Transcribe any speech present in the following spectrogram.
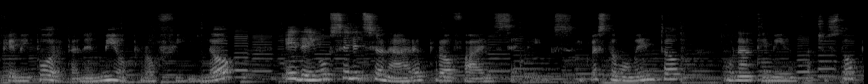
che mi porta nel mio profilo e devo selezionare Profile Settings. In questo momento un attimino faccio stop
